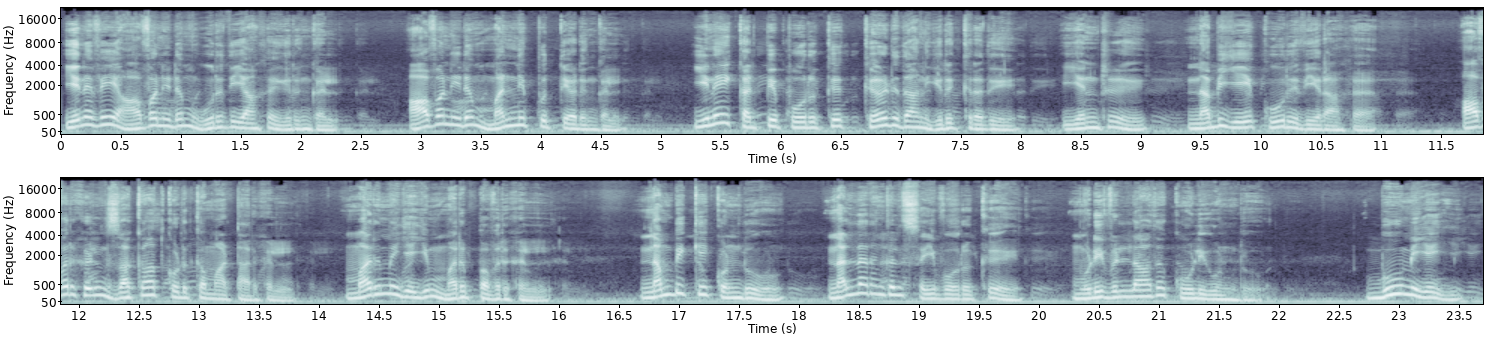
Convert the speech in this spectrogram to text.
எனவே அவனிடம் உறுதியாக இருங்கள். அவனிடம் மன்னிப்பு தேடுங்கள். இணை கற்பிப்போருக்கு கேடுதான் இருக்கிறது என்று நபியே கூறுவீராக. அவர்கள் ஜகாத் கொடுக்க மாட்டார்கள். மறுமையையும் மறுப்பவர்கள். நம்பிக்கை கொண்டு நல்லறங்கள் செய்வோருக்கு முடிவில்லாத கூலி உண்டு. பூமியை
